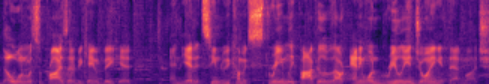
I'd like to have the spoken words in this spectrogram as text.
no one was surprised that it became a big hit, and yet it seemed to become extremely popular without anyone really enjoying it that much.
